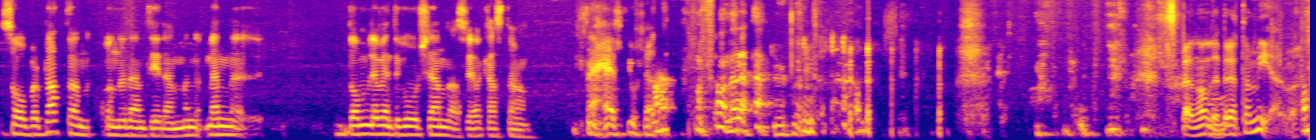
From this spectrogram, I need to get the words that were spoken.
soberplattan under den tiden, men, men de blev inte godkända så jag kastade dem. Nej, det gjorde jag inte. Vad fan är det här nu? Spännande, berätta mer. Va?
